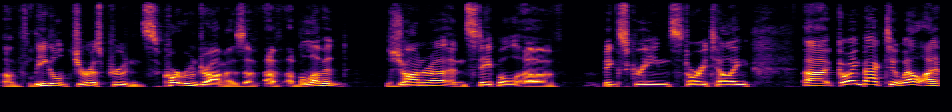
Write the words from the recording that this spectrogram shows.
of legal jurisprudence. Courtroom dramas, of, of a beloved genre and staple of big screen storytelling. Uh, going back to, well, I,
